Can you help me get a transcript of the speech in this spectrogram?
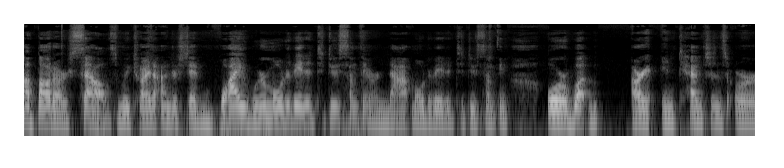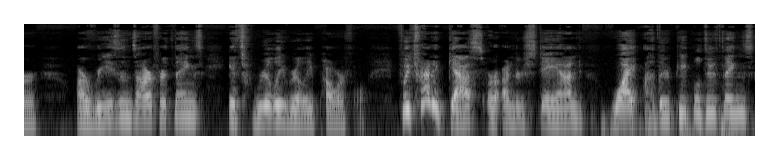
about ourselves and we try to understand why we're motivated to do something or not motivated to do something or what our intentions or our reasons are for things, it's really, really powerful. If we try to guess or understand why other people do things,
